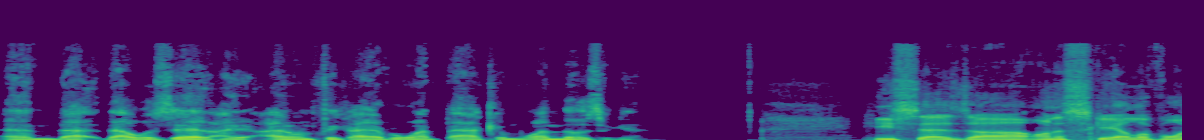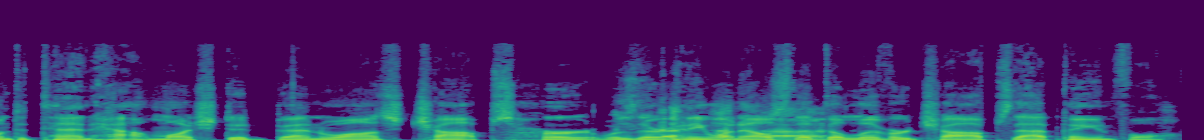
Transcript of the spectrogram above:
And that, that was it. I, I don't think I ever went back and won those again. He says, uh, on a scale of one to 10, how much did Benoit's chops hurt? Was there anyone else that delivered chops that painful?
